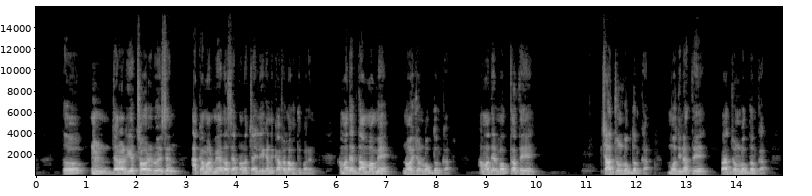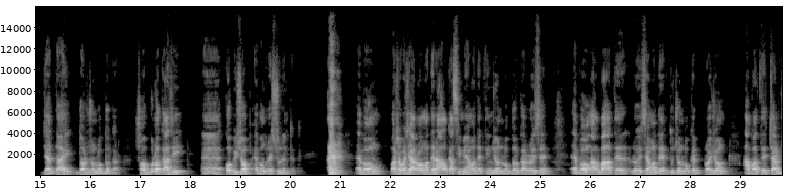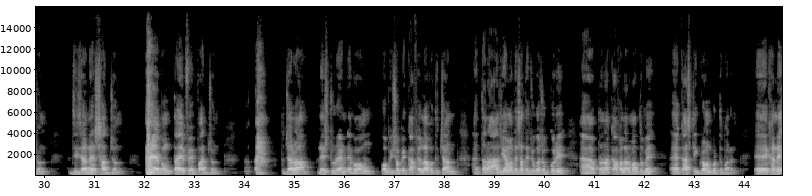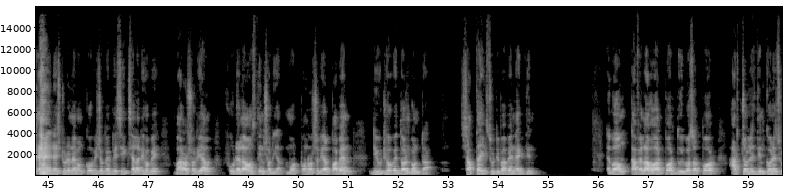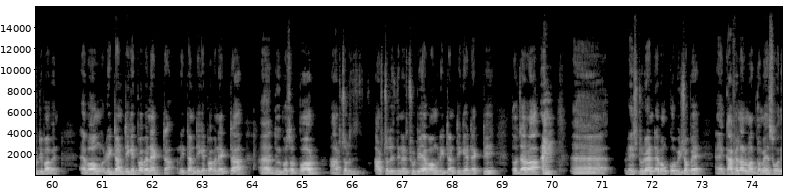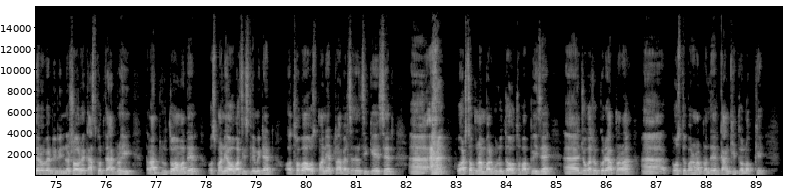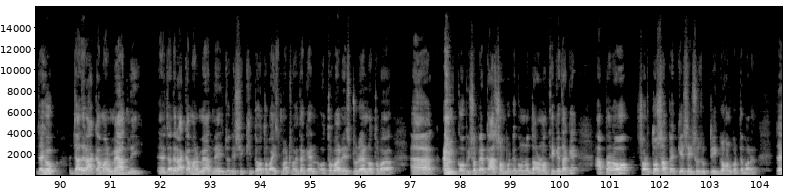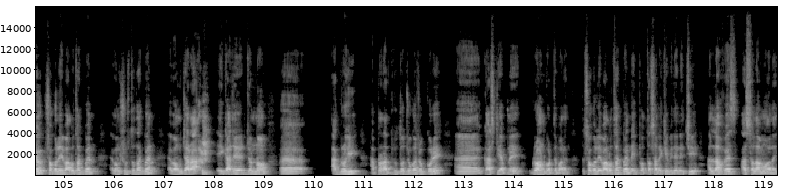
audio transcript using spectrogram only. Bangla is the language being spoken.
তো যারা রিয়াদ শহরে রয়েছেন আকামার মেয়াদ আছে, আপনারা চাইলে এখানে কাফেলা হতে পারেন। আমাদের দাম মামে নয় জন লোক দরকার। আমাদের মক্কাতে চারজন লোক দরকার। মদিনাতে পাঁচজন লোক দরকার। জেদ্দায় দশজন লোক দরকার। সবগুলো কাজই কফি শপ এবং রেস্টুরেন্টের। এবং পাশাপাশি আরও আমাদের আলকাসিমে আমাদের তিনজন লোক দরকার রয়েছে এবং আলবাহাতে রয়েছে আমাদের দুজন লোকের প্রয়োজন, আবাতে চারজন, জিজানে সাতজন এবং তাইফে পাঁচজন। যারা রেস্টুরেন্ট এবং কফি শপে কাফেলা হতে চান তারা আজই আমাদের সাথে যোগাযোগ করে আপনারা কাফেলার মাধ্যমে কাজটি গ্রহণ করতে পারেন। এখানে রেস্টুরেন্ট এবং কফি শপে বেসিক স্যালারি হবে বারোশো রিয়াল ফুড অ্যালাউন্স তিনশো রিয়াল। মোট পনেরোশো রিয়াল পাবেন ডিউটি হবে দশ ঘণ্টা। সাপ্তাহিক ছুটি পাবেন একদিন। এবং কাফেলা হওয়ার পর, দুই বছর পর আটচল্লিশ দিন করে ছুটি পাবেন। এবং রিটার্ন টিকিট পাবেন একটা। রিটার্ন টিকিট পাবেন একটা দুই বছর পর আটচল্লিশ আটচল্লিশ দিনের ছুটি এবং রিটার্ন টিকিট একটি। তো যারা রেস্টুরেন্ট এবং কফি শপে কাফেলার মাধ্যমে সৌদি আরবের বিভিন্ন শহরে কাজ করতে আগ্রহী, তারা দ্রুত আমাদের ওসমানিয়া ওভারসিজ লিমিটেড অথবা ওসমানিয়া ট্রাভেলস এজেন্সি কেএসের হোয়াটসঅ্যাপ নাম্বারগুলোতে অথবা পেজে যোগাযোগ করে আপনারা পৌঁছতে পারেন আপনাদের কাঙ্ক্ষিত লক্ষ্যে। যাই হোক, যাদের আকামার মেয়াদ নেই যাদের আকামার মেয়াদ নেই, যদি শিক্ষিত অথবা স্মার্ট হয়ে থাকেন, অথবা রেস্টুরেন্ট অথবা কফি শপের কাজ সম্পর্কে কোনো ধারণা থেকে থাকে আপনারাও শর্ত সাপেক্ষে সেই সুযোগটি গ্রহণ করতে পারেন। যাই হোক, সকলেই ভালো থাকবেন এবং সুস্থ থাকবেন এবং যারা এই কাজের জন্য আগ্রহী, আপনারা দ্রুত যোগাযোগ করে কাজটি আপনি গ্রহণ করতে পারেন। তো সকলেই ভালো থাকবেন, এই প্রত্যাশা রেখে বিদায় নিচ্ছি। আল্লাহ হাফেজ, আসসালামু আলাইকুম।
